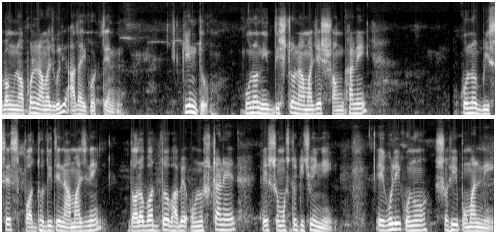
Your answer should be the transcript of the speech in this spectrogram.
এবং নফল নামাজগুলি আদায় করতেন। কিন্তু কোনো নির্দিষ্ট নামাজের সংখ্যা নেই, কোনো বিশেষ পদ্ধতিতে নামাজ নেই, দলবদ্ধভাবে অনুষ্ঠানের এই সমস্ত কিছুই নেই। এগুলি কোনো সহি প্রমাণ নেই।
